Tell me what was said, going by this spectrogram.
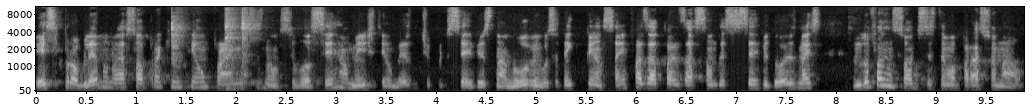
Esse problema não é só para quem tem on-premises, não. Se você realmente tem o mesmo tipo de serviço na nuvem, você tem que pensar em fazer a atualização desses servidores, mas não estou falando só de sistema operacional.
